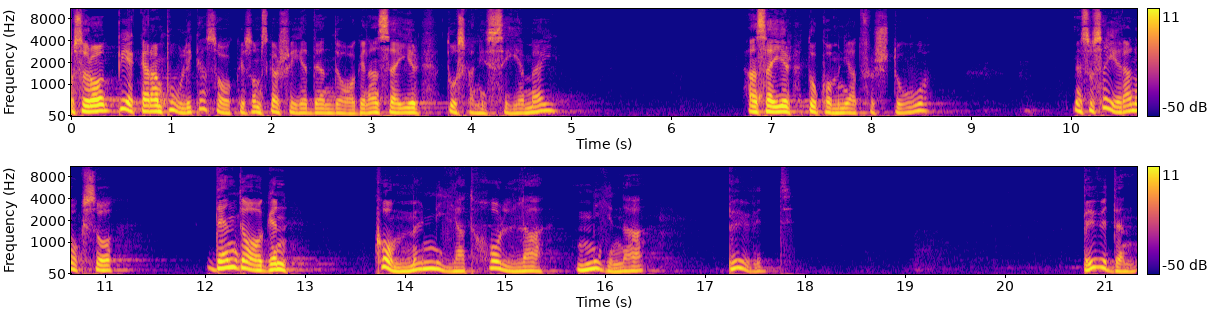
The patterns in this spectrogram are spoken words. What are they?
Och så pekar han på olika saker som ska ske den dagen. Han säger, då ska ni se mig. Han säger, då kommer ni att förstå. Men så säger han också, den dagen kommer ni att hålla mina bud. Buden,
